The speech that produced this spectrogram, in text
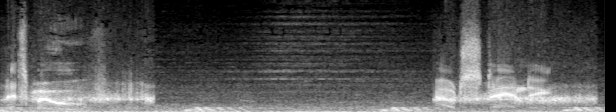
Let's move. Outstanding.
